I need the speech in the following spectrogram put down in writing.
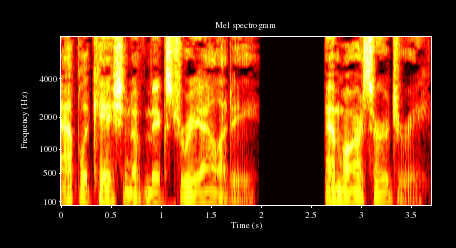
Application of mixed reality. MR surgery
